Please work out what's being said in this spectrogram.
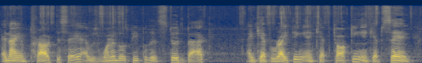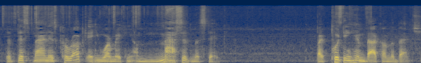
And I am proud to say I was one of those people that stood back and kept writing and kept talking and kept saying that this man is corrupt and you are making a massive mistake by putting him back on the bench.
